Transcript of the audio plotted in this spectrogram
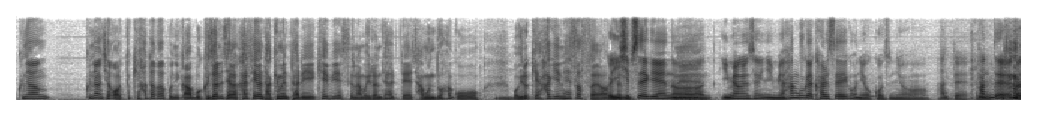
그냥 그냥 제가 어떻게 하다가 보니까 뭐 그 전에 제가 칼세건 다큐멘터리 KBS나 뭐 이런 데 할 때 자문도 하고 뭐 이렇게 하긴 했었어요. 그러니까 20세기에는 네. 이명현 선생님이 한국의 칼 세이건이었거든요. 한때 한때 그러니까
